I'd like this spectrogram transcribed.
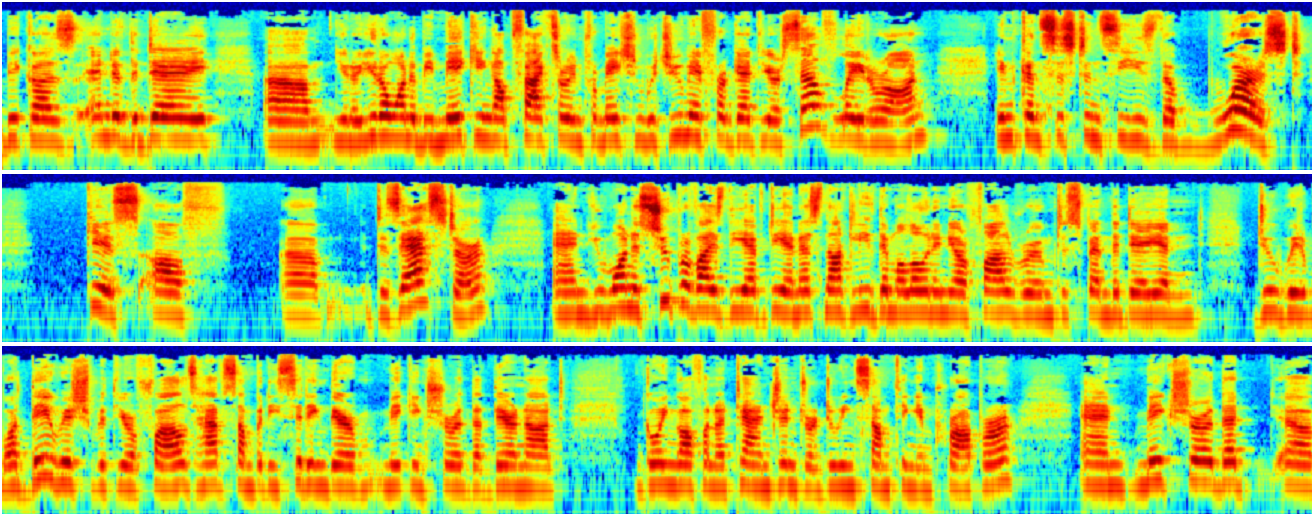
because end of the day, um, you know, you don't want to be making up facts or information which you may forget yourself later on. Inconsistency is the worst kiss of uh, disaster and you want to supervise the FDNS, not leave them alone in your file room to spend the day and do what they wish with your files. Have somebody sitting there making sure that they're not going off on a tangent or doing something improper. And make sure that uh,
